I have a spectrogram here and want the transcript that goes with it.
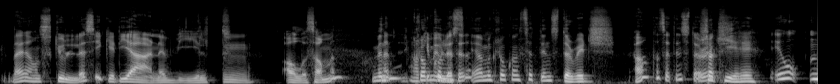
Det, er- han skulle sikkert gjerne hvilt alle sammen. Men har ikke mulighet til det. ja, men klokka setter sette inn Sturridge, Ja, han kan sette inn Sturridge. Shakiri Jo, Ja,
